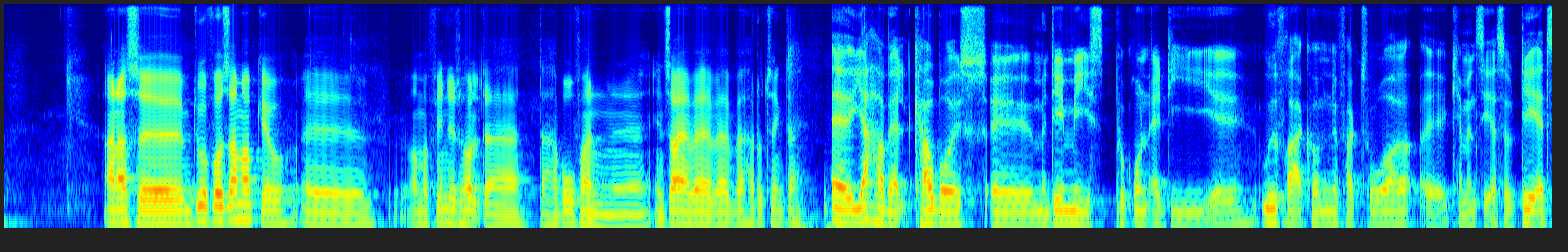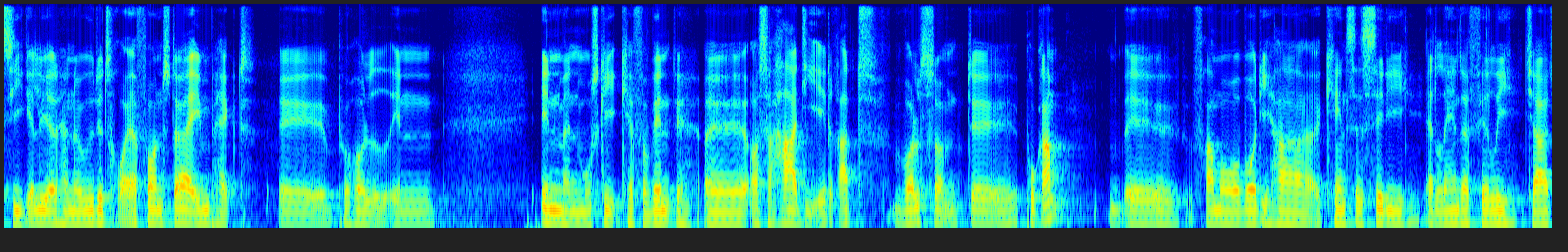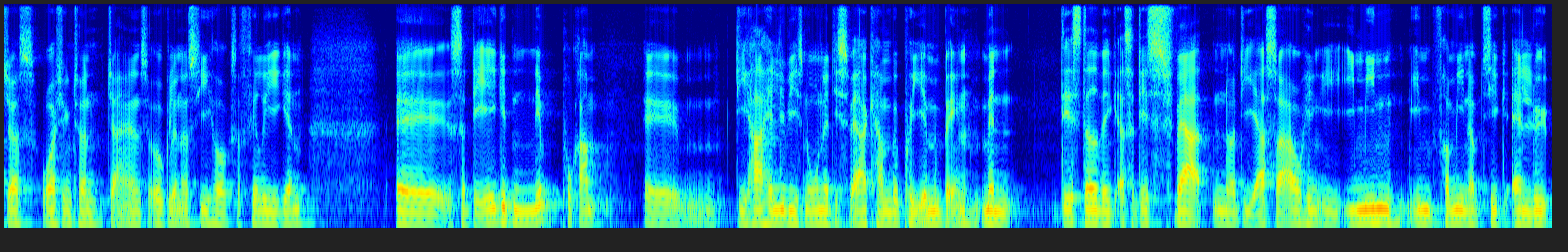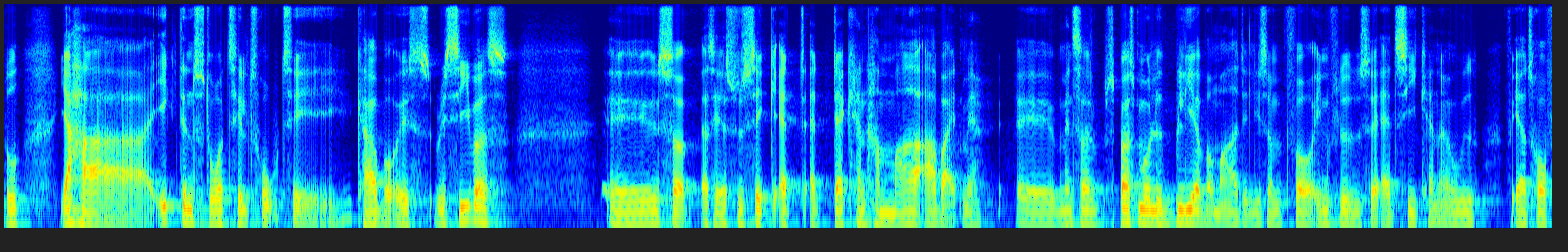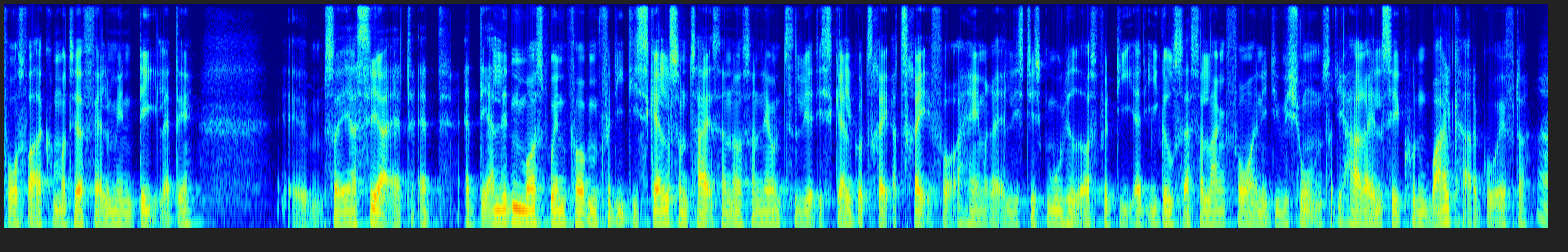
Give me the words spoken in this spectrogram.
Anders, øh, du har fået samme opgave øh, om at finde et hold, der, der har brug for en, øh, en sejr. Hvad, hvad, hvad har du tænkt der? Øh, jeg har valgt Cowboys, øh, men det er mest på grund af de øh, udefra kommende faktorer, øh, kan man sige. Altså det, at Zeke Elliott han er ude, det tror jeg får en større impact øh, på holdet, end, end man måske kan forvente. Øh, og så har de et ret voldsomt øh, program øh, fremover, hvor de har Kansas City, Atlanta, Philly, Chargers, Washington, Giants, Oakland og Seahawks og Philly igen. Øh, så det er ikke et nemt program. Øh, de har heldigvis nogle af de svære kampe på hjemmebane, men det er stadigvæk, altså det er svært, når de er så afhængige i min, i, fra min optik af løbet. Jeg har ikke den store tiltro til Cowboys receivers, øh, så altså, jeg synes ikke, at, at Dak kan have meget at arbejde med. Øh, men så spørgsmålet bliver, hvor meget det ligesom får indflydelse, at Zeke han er ude. For jeg tror, forsvaret kommer til at falde med en del af det. Øh, Så jeg ser, at, at, at det er lidt en must-win for dem, fordi de skal, som Tyson også har nævnt tidligere, de skal gå 3 og 3 for at have en realistisk mulighed, også fordi at Eagles er så langt foran i divisionen, så de har reelt set kun en wildcard at gå efter. Ja.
